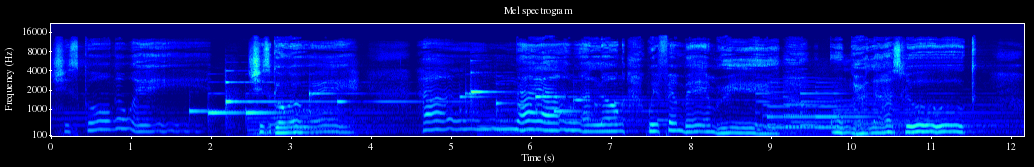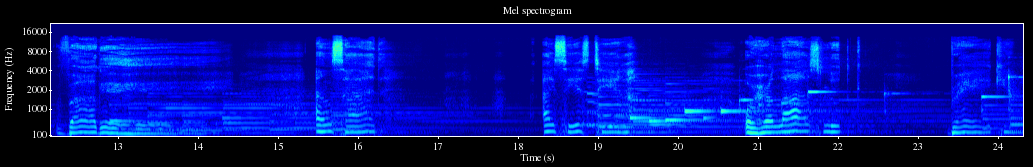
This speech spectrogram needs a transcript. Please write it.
she's going away. She's going away. And I am alone with a memory on her last look. Vague and sad. I see still. Or her last look breaking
